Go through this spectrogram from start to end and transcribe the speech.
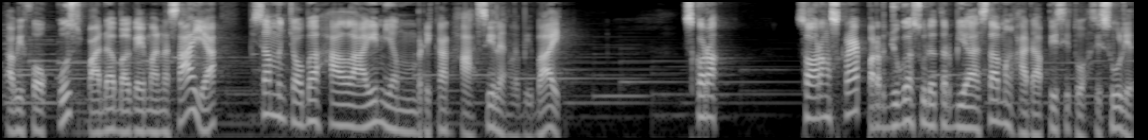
tapi fokus pada bagaimana saya bisa mencoba hal lain yang memberikan hasil yang lebih baik. Seorang, seorang scraper juga sudah terbiasa menghadapi situasi sulit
